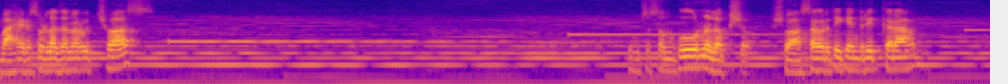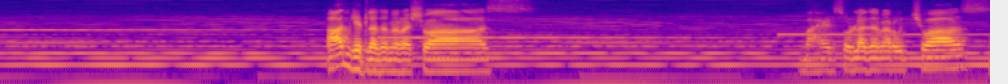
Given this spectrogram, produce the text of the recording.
बाहेर सोडला जाणार उच्छ्वास. तुमचं संपूर्ण लक्ष श्वासावरती केंद्रित करा. आत घेतला जाणारा श्वास. बाहेर सोडला जाणारा उच्छ्वास.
